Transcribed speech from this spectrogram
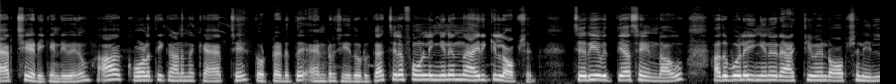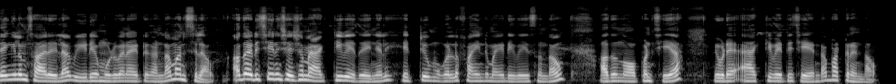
ക്യാപ്ച അടിക്കേണ്ടി വരും. ആ കോളത്തിൽ കാണുന്ന ക്യാപ്ചെ തൊട്ടടുത്ത് എന്റർ ചെയ്ത് കൊടുക്കുക. ചില ഫോണിൽ ഇങ്ങനെയൊന്നും ആയിരിക്കില്ല ഓപ്ഷൻ ചെറിയ വ്യത്യാസം ഉണ്ടാവും. അതുപോലെ ഇങ്ങനെ ഒരു ആക്ടിവേറ്റ് ഓപ്ഷൻ ഇല്ലെങ്കിലും സാരമില്ല. വീഡിയോ മുഴുവനായിട്ട് കണ്ടാൽ മനസ്സിലാവും. അത് അടിച്ചതിന് ശേഷം ആക്റ്റീവ് ചെയ്ത് കഴിഞ്ഞാൽ ഏറ്റവും മുകളിൽ ഫൈൻഡ് മൈ ഡിവൈസ് ഉണ്ടാവും. അതൊന്ന് ഓപ്പൺ ചെയ്യുക ഇവിടെ ആക്ടിവേറ്റ് ചെയ്യേണ്ട ബട്ടൺ ഉണ്ടാവും.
